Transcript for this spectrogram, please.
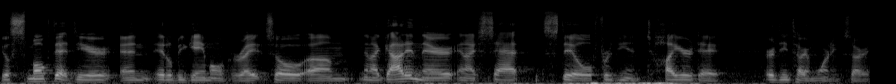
you'll smoke that deer and it'll be game over right so um, and i got in there and i sat still for the entire day or the entire morning sorry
